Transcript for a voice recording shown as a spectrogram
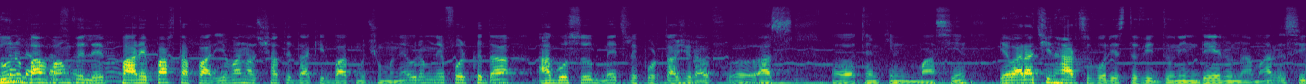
Դոնը բաղբանվել է բարեպախտապար եւ անալ շատ է դակիր պատմությունն է ուրեմն երբ որ կդա ագոսը մեծ ռեպորտաժ երավ աս թեմքին մասին Եվ առաջին հարցը, որ ես տվի դունին դերուն համար, ասի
